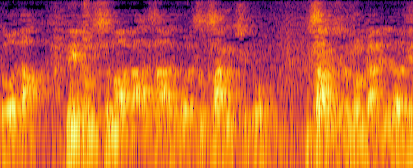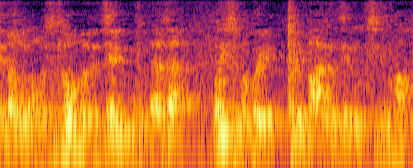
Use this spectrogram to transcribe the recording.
多大？那栋世贸大厦我是上去过，上去的时候感觉到这栋楼是多么的坚固。但是为什么会会发生这种情况？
